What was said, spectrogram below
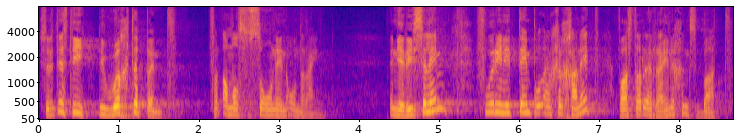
So dit is die die hoogtepunt van almal se sonde en onrein. In Jerusalem, voor jy in die tempel ingegaan het, was daar 'n reinigingsbad.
